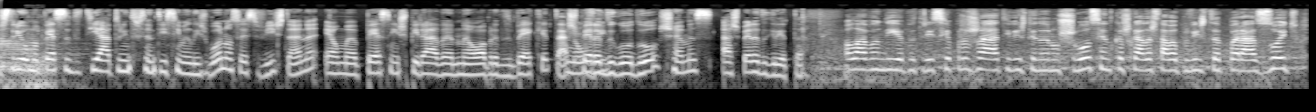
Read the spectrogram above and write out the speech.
estreou uma peça de teatro interessantíssima em Lisboa, não sei se viste, Ana. É uma peça inspirada na obra de Beckett, À Espera de Godot, chama-se À Espera de Greta. Olá, bom dia, Patrícia. Para já, a ativista ainda não chegou, sendo que a chegada estava prevista para as 8.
